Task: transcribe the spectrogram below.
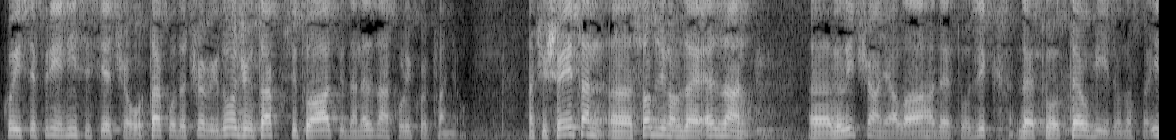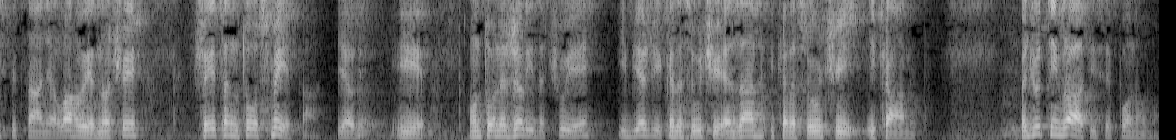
koji se prije nisi sjećao, tako da čovjek dođe u takvu situaciju da ne zna koliko je klanjao. Znači šetan, e, s obzirom da je ezan veličanja Allaha, da je to zikr, da je to teuhid, odnosno isticanje Allahove jednoće, šetan to smeta, jeli? I on to ne želi da čuje i bježi kada se uči ezan i kada se uči i kamet. Međutim, vrati se ponovo.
